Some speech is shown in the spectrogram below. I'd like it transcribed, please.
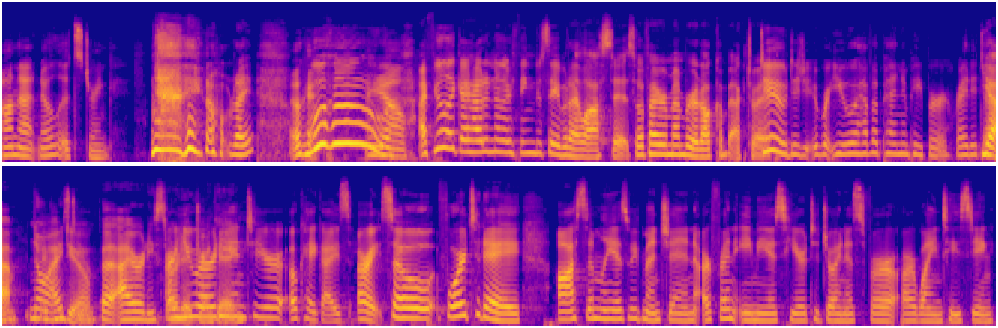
On that note, let's drink. you know, right? Okay. Woohoo! I know. I feel like I had another thing to say, but I lost it. So if I remember it, I'll come back to it. Do did you you have a pen and paper? Write it down. if no, I do, but I already started. Are you already into your okay, guys? All right. So for today, awesomely as we've mentioned, our friend Amy is here to join us for our wine tasting.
